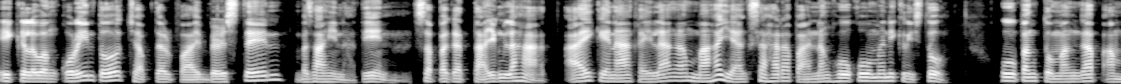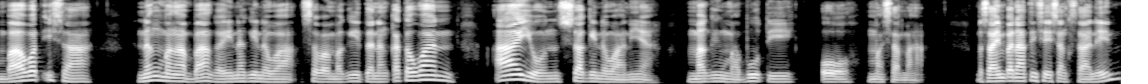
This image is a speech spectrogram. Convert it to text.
Ikalawang Korinto chapter 5 verse 10, basahin natin. Sapagkat tayong lahat ay kinakailangang mahayag sa harapan ng hukuman ni Kristo upang tumanggap ang bawat isa ng mga bagay na ginawa sa pamagitan ng katawan ayon sa ginawa niya, maging mabuti o masama. Basahin pa natin sa isang salin.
